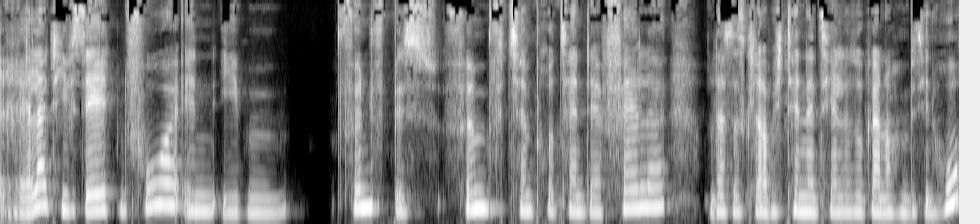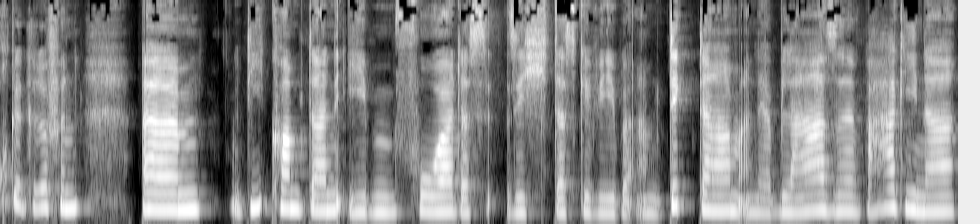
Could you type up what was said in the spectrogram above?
relativ selten vor in eben fünf bis 15 Prozent der Fälle, und das ist, glaube ich, tendenziell sogar noch ein bisschen hochgegriffen, ähm, die kommt dann eben vor, dass sich das Gewebe am Dickdarm, an der Blase, Vagina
